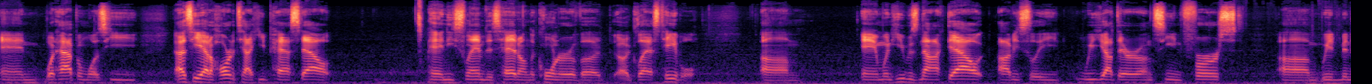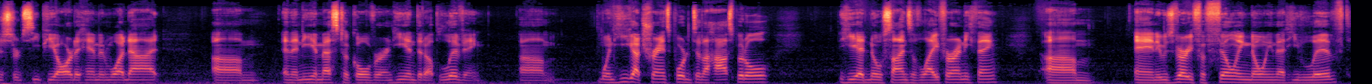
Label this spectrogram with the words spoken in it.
and what happened was he as he had a heart attack he passed out and he slammed his head on the corner of a, a glass table um, and when he was knocked out obviously we got there on scene first um, we administered cpr to him and whatnot um, and then ems took over and he ended up living um, when he got transported to the hospital he had no signs of life or anything um, and it was very fulfilling knowing that he lived.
